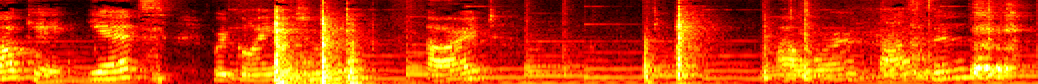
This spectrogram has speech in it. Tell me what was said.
Okay, jetzt we're going to start our waffle.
